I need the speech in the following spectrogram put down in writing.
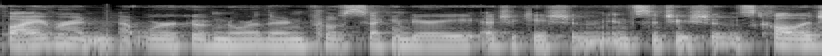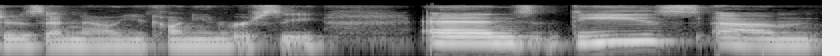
vibrant network of northern post-secondary education institutions colleges and now yukon university and these um,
